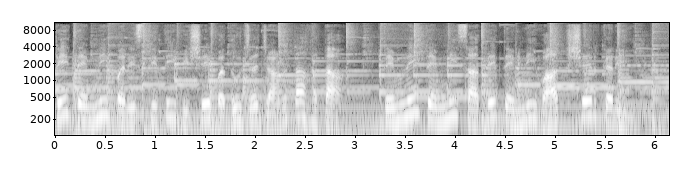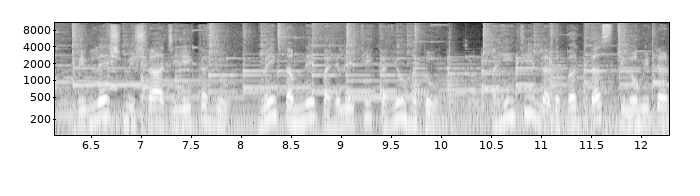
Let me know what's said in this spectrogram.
તે તેમની પરિસ્થિતિ વિશે બધું જ જાણતા હતા. તેમણે તેમની સાથે તેમની વાત શેર કરી. વિમલેશ મિશ્રાજીએ કહ્યું, મેં તમને પહેલેથી કહ્યું હતું. અહીંથી લગભગ દસ કિલોમીટર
